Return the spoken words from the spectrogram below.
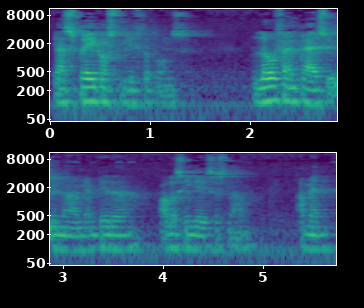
ja, spreek alstublieft tot ons. Loven en prijzen uw naam en bidden alles in Jezus' naam. Amen.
